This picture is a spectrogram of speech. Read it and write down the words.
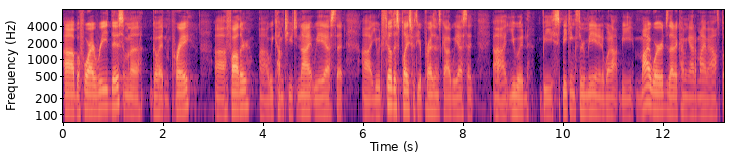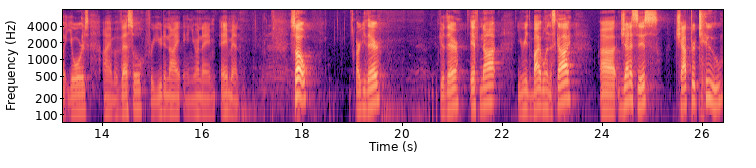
Uh, before I read this, I'm going to go ahead and pray. Uh, Father, uh, we come to you tonight. We ask that uh, you would fill this place with your presence, God. We ask that uh, you would be speaking through me, and it would not be my words that are coming out of my mouth, but yours. I am a vessel for you tonight. In your name, amen. So, are you there? You're there? If not, you read the Bible in the sky. Uh, Genesis chapter 2,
